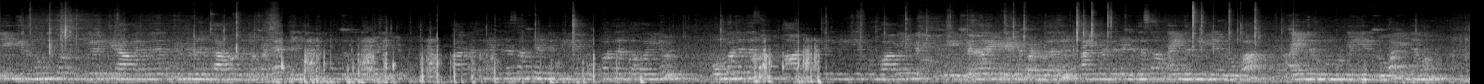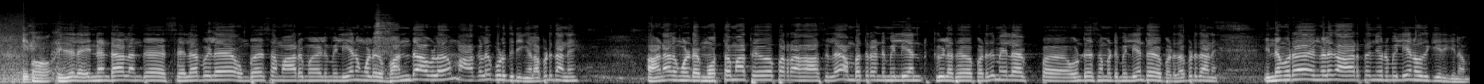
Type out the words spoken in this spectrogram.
ஜே இருநூற்றி தொண்ணூற்றி ஏழு கிராமங்கள் பிரிவுகளுக்காக ஒதுக்கப்பட்ட எண்பத்தி தசம் ரெண்டு மில்லியன் ஒப்பந்த தொகையிலும் ஒன்பது தசம் ஆறு மில்லியன் ரூபாயும் இதுவரை கிடைக்கப்பட்டுள்ளது ஐம்பத்தி ரெண்டு தசம் ஐந்து மில்லியன் ரூபாய் ஐந்து மூன்று மில்லியன் ரூபாய் இன்னமும் இதில் என்னென்றால் அந்த செலவில் ஒன்பது சம் ஆறு ஏழு மில்லியன் உங்களுக்கு வந்த அவ்வளவும் ஆக்களை கொடுத்துட்டீங்க. அப்படி தானே? ஆனால் உங்களோட மொத்தமாக தேவைப்படுற காசில் ஐம்பத்தி ரெண்டு மில்லியன் கீழே தேவைப்படுது மேலே இப்போ ஒன்று தசம் எட்டு மில்லியன் தேவைப்படுது. அப்படி தானே? இந்த முறை எங்களுக்கு ஆயிரத்தஞ்சூறு மில்லியன் ஒதுக்கி இருக்கணும்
